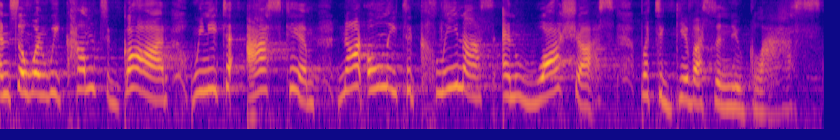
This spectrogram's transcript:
And so when we come to God, we need to ask Him not only to clean us and wash us, but to give us a new glass,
